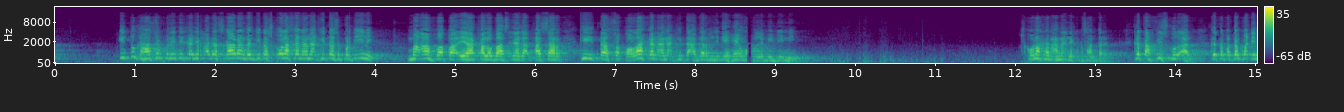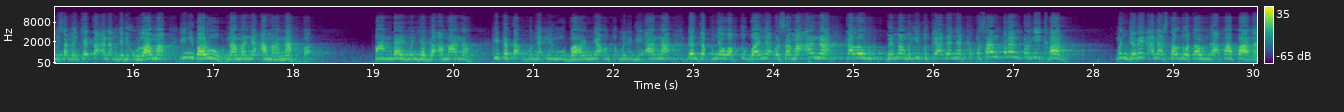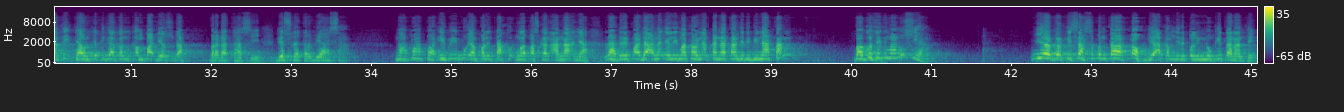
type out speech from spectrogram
Itu hasil pendidikan yang ada sekarang dan kita sekolahkan anak kita seperti ini. Maaf Bapak ya kalau bahasanya agak kasar. Kita sekolahkan anak kita agar menjadi hewan lebih dini. Sekolahkan anaknya ke pesantren ke tahfiz Quran, ke tempat-tempat yang bisa mencetak anak menjadi ulama. Ini baru namanya amanah, Pak. Pandai menjaga amanah. Kita tak punya ilmu banyak untuk mendidik anak dan tak punya waktu banyak bersama anak. Kalau memang begitu keadaannya ke pesantren pergikan. Menjerit anak setahun dua tahun nggak apa-apa. Nanti tahun ketiga tahun keempat dia sudah beradaptasi. Dia sudah terbiasa. Nggak apa-apa. Ibu-ibu yang paling takut melepaskan anaknya. Lah daripada anaknya lima tahun yang akan datang jadi binatang. Bagus jadi manusia. Biar berpisah sebentar, toh dia akan menjadi pelindung kita nanti.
